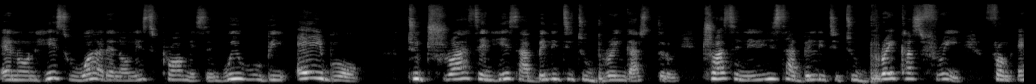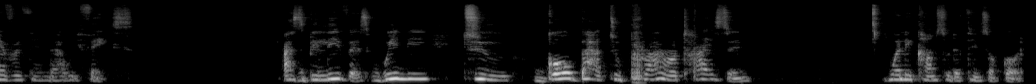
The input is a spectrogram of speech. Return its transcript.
and on His word and on His promises, we will be able to trust in His ability to bring us through, trust in His ability to break us free from everything that we face. As believers, we need to go back to prioritizing when it comes to the things of God.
